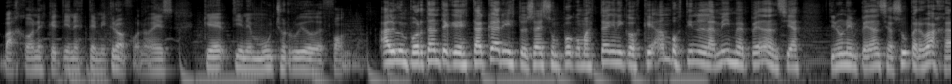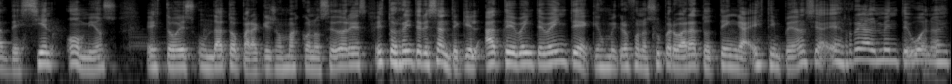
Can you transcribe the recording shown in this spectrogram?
bajones que tiene este micrófono, es que tiene mucho ruido de fondo. Algo importante que destacar, y esto ya es un poco más técnico, es que ambos tienen la misma impedancia, tiene una impedancia súper baja de 100 ohmios, esto es un dato para aquellos más conocedores. Esto es re interesante, que el AT2020, que es un micrófono súper barato, tenga esta impedancia, es realmente bueno, es,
